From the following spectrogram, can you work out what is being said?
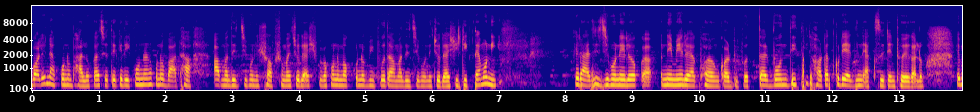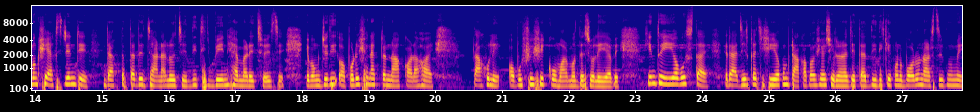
বলে না, কোনো ভালো কাজ হতে গেলে কোনো না কোনো বাধা আমাদের জীবনে সবসময় চলে আসবে বা কোনো কোনো বিপদ আমাদের জীবনে চলে আসে, ঠিক তেমনই রাজের জীবনে এলো নেমে এলো এক ভয়ঙ্কর বিপদ। তার বোন দিথির হঠাৎ করে একদিন অ্যাক্সিডেন্ট হয়ে গেল এবং সেই অ্যাক্সিডেন্টে ডাক্তার তাদের জানালো যে দিথির বেন হ্যামারেজ হয়েছে এবং যদি অপারেশন একটা না করা হয় তাহলে অবশ্যই সে কোমার মধ্যে চলে যাবে। কিন্তু এই অবস্থায় রাজের কাছে সেই রকম টাকা পয়সা ছিল না যে তার দিদিকে কোনো বড় নার্সিংহোমে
